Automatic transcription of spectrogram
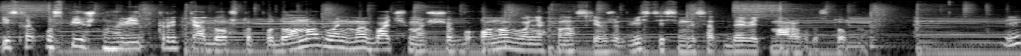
Після успішного відкриття доступу до оновлень ми бачимо, що в оновленнях у нас є вже 279 марок доступних. І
